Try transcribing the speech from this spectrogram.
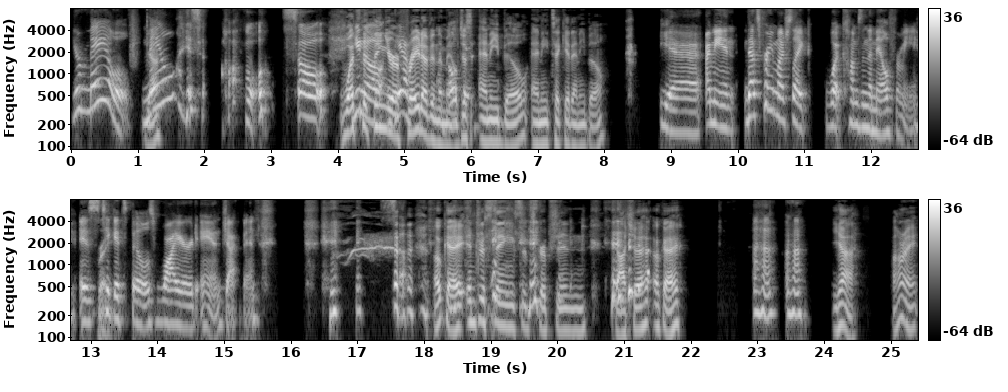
Your mail. Yeah. Mail is awful. So What's the know, thing you're yeah, afraid of in the mail? open- Just any bill, any ticket, any bill. yeah, I mean, that's pretty much like what comes in the mail for me is Right. tickets, bills, wired, and Jacobin. so okay, interesting subscription. Gotcha. Okay. uh-huh. Uh-huh. Yeah. All right.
